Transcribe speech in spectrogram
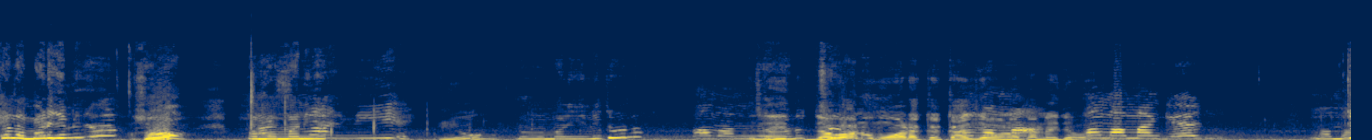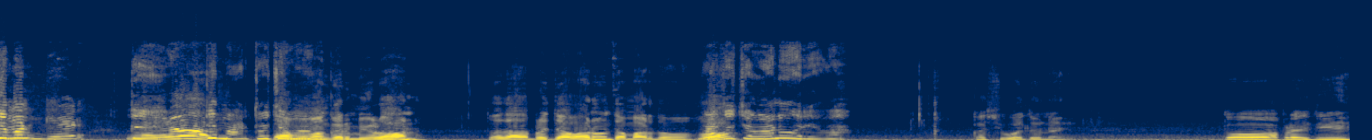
ચલો મળીએ નહીં જવાનું શું? મામા માનીએ એવું? મામા માનીએ નહીં જવાનું? જે- મોડા કાલ જવાનું અત્યારે નહીં જવાનું. મામા ઘેર મામા ઘેર લેરો તે ઘર મેળો ને? તો આપણે જવાનું તમારે તો હો? જવાનું રે કશું વાંધો નહીં. તો આપણે હજી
